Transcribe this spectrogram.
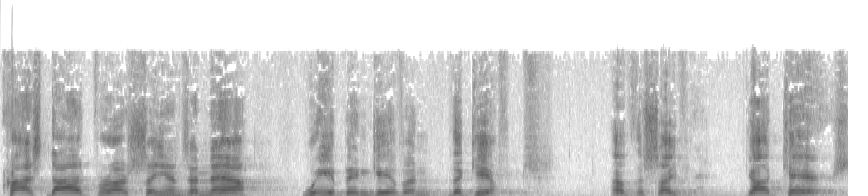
Christ died for our sins, and now we have been given the gift of the Savior. God cares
